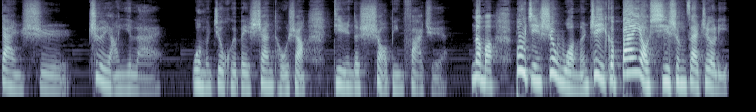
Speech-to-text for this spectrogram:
但是这样一来，我们就会被山头上敌人的哨兵发觉。那么，不仅是我们这一个班要牺牲在这里，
